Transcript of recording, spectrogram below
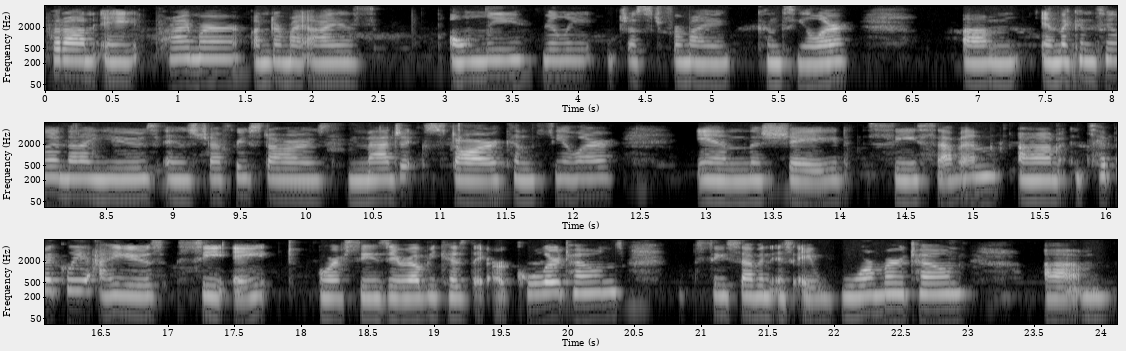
put on a primer under my eyes only, really, just for my concealer. Um, and the concealer that I use is Jeffree Star's Magic Star Concealer in the shade C7. Um, typically, I use C8 or C0 because they are cooler tones. C7 is a warmer tone. Um,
